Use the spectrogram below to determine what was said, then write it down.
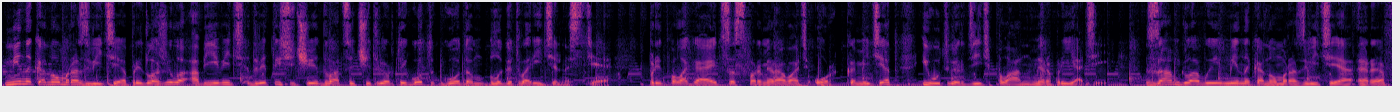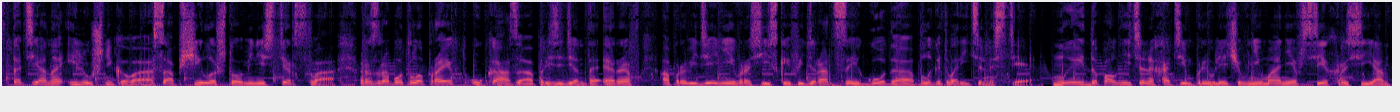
Минэкономразвития предложила объявить 2024 год годом благотворительности. Предполагается сформировать оргкомитет и утвердить план мероприятий. Замглавы Минэкономразвития РФ Татьяна Илюшникова сообщила, что министерство разработало проект указа президента РФ о проведении в Российской Федерации года благотворительности. Мы дополнительно хотим привлечь внимание всех россиян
